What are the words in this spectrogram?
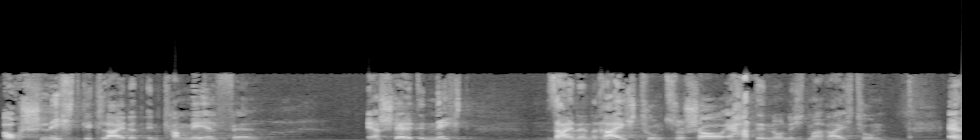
auch schlicht gekleidet in Kamelfell. Er stellte nicht seinen Reichtum zur Schau. Er hatte nur nicht mal Reichtum. Er,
